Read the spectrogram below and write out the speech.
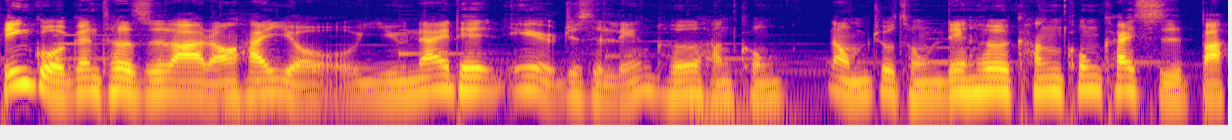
苹果跟特斯拉，然后还有 United Air，就是联合航空。那我们就从联合航空开始吧。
